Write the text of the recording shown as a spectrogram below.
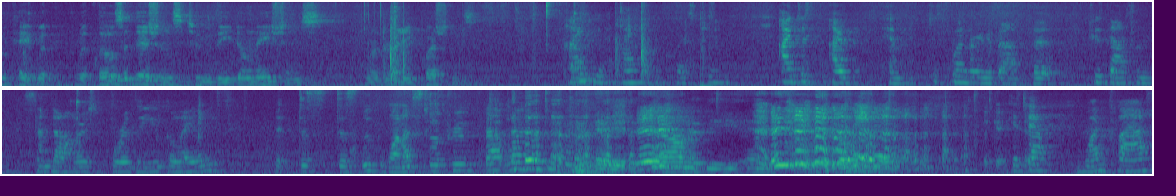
Okay, with, with those additions to the donations, were there any questions? I do, I have a question. I just, I am just wondering about the two thousand some dollars for the ukuleles. Does, does Luke want us to approve that one? Down at the end. Is that one class?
